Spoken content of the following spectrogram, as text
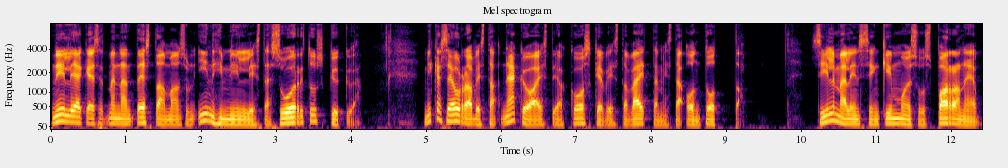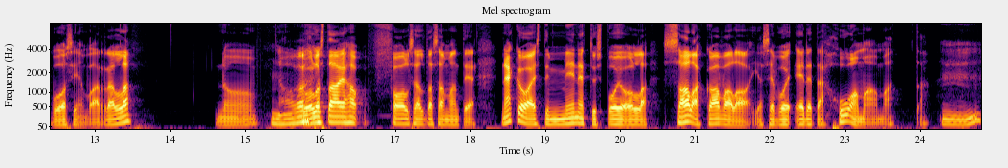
Niin liekeiset mennään testaamaan sun inhimillistä suorituskykyä. Mikä seuraavista näköaistia koskevista väittämistä on totta? Silmälinssin kimmoisuus paranee vuosien varrella. No, No, kuulostaa ihan falselta saman tien. Näköaistin menetys voi olla salakavalaa ja se voi edetä huomaamatta. mm.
